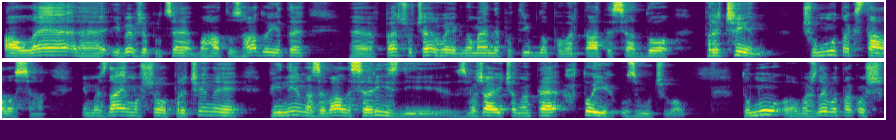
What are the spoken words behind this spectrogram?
Але е, і ви вже про це багато згадуєте. е, В першу чергу, як на мене, потрібно повертатися до причин, чому так сталося. І ми знаємо, що причини війни називалися різні, зважаючи на те, хто їх озвучував. Тому е, важливо також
